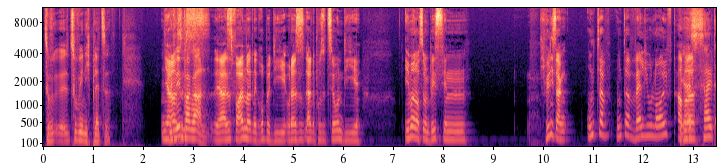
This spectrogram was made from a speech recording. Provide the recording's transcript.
Zu, äh, zu wenig Plätze. Ja, Mit wem fangen wir an? Ja, es ist vor allem halt eine Gruppe, die, oder es ist halt eine Position, die immer noch so ein bisschen, ich will nicht sagen, unter, unter Value läuft, aber. Ja, es ist halt,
